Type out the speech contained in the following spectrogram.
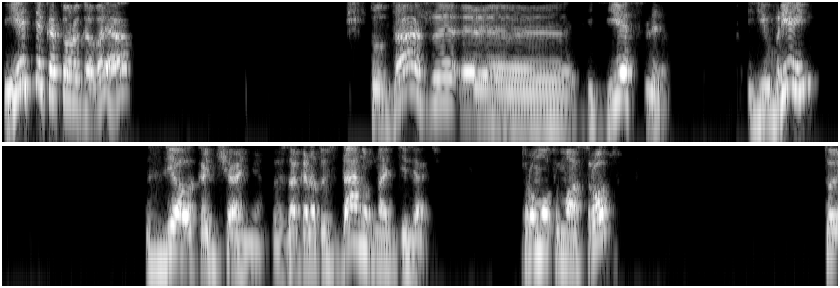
Есть те, которые говорят, что даже э, если еврей сделал окончание, то есть, да, когда, то есть, да, нужно отделять трумоту масрот, то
